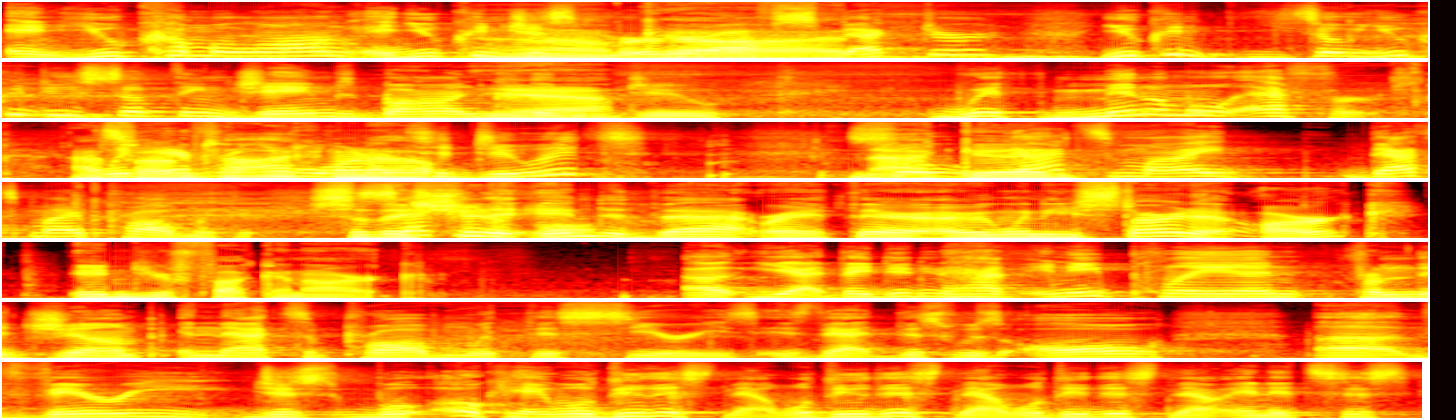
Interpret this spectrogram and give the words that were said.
and you come along and you can just Oh, murder off Spectre. You can so you can do something James Bond Yeah. couldn't do with minimal effort. That's what I'm whenever talking you wanted about. to do it. Not so good. that's my that's my problem with it. So they should have ended that right there. I mean, when you start at arc, end your fucking arc. Uh, yeah, they didn't have any plan from the jump, and that's the problem with this series. Is that this was all uh, very just well, okay, we'll do this now, we'll do this now, we'll do this now, and it's just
